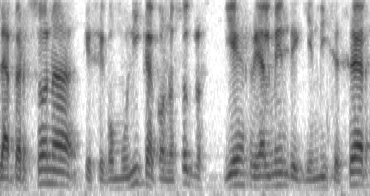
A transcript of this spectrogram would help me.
la persona que se comunica con nosotros y es realmente quien dice ser,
